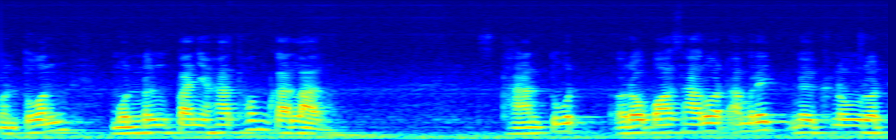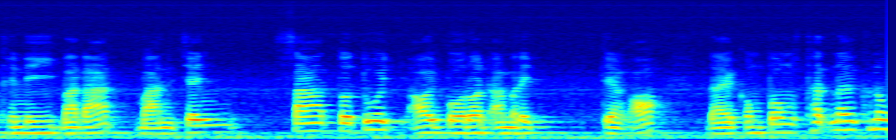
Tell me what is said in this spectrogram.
បន្ទាន់មុននឹងបញ្ហាធំកើតឡើងស្ថានទូតរបស់សហរដ្ឋអាមេរិកនៅក្នុងរដ្ឋធានីបាដាតបានចេញសារទទូចឲ្យពលរដ្ឋអាមេរិកទាំងអស់ ដែលកំពុងស្ថិតនៅក្នុង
